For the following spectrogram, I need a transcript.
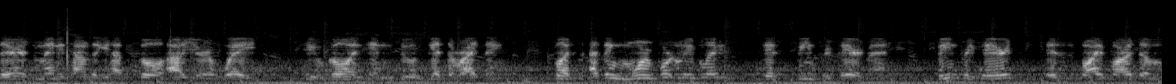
there's many times that you have to go out of your way to go and, and to get the right thing. But I think more importantly, Blaze, it's being prepared, man. Being prepared is by far the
